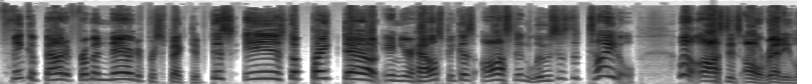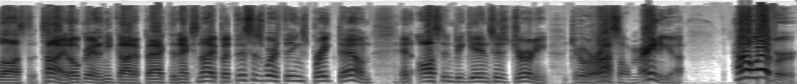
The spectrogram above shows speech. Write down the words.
think about it from a narrative perspective. This is the breakdown in your house because Austin loses the title. Well, Austin's already lost the title. Granted, he got it back the next night, but this is where things break down and Austin begins his journey to WrestleMania. However,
